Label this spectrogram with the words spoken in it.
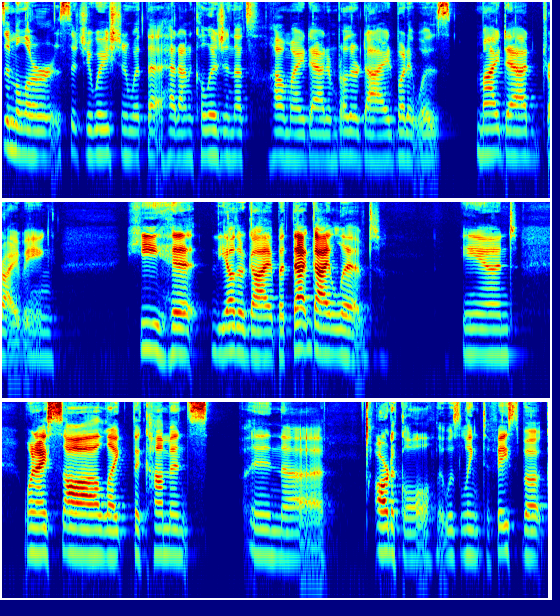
similar situation with that head on collision, that's how my dad and brother died, but it was my dad driving he hit the other guy, but that guy lived. And when I saw like the comments in the article that was linked to Facebook,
